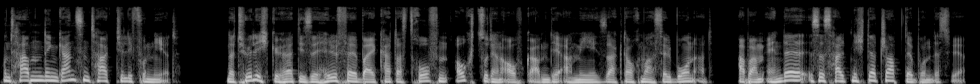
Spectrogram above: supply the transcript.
und haben den ganzen Tag telefoniert. Natürlich gehört diese Hilfe bei Katastrophen auch zu den Aufgaben der Armee, sagt auch Marcel Bonat. Aber am Ende ist es halt nicht der Job der Bundeswehr.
